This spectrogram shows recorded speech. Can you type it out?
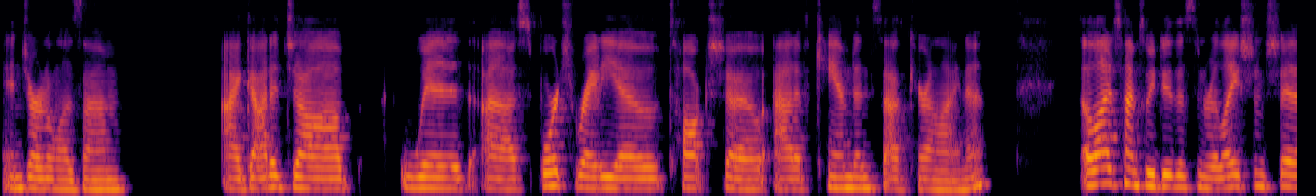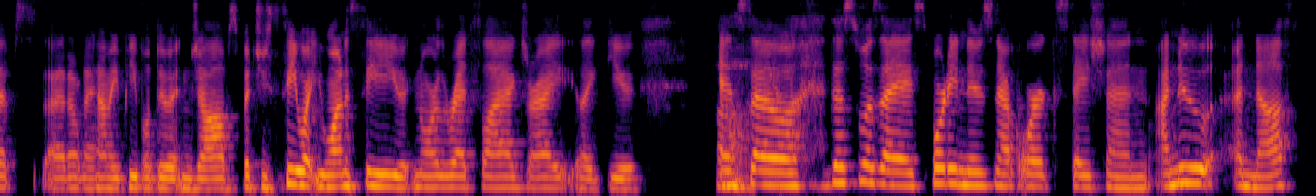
in journalism. I got a job with a sports radio talk show out of Camden, South Carolina. A lot of times we do this in relationships. I don't know how many people do it in jobs, but you see what you want to see, you ignore the red flags, right? Like you. And oh, so this was a sporting news network station. I knew enough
